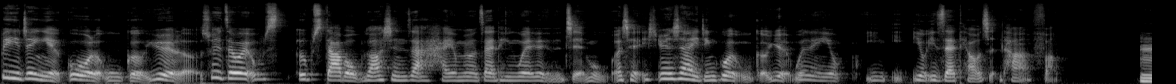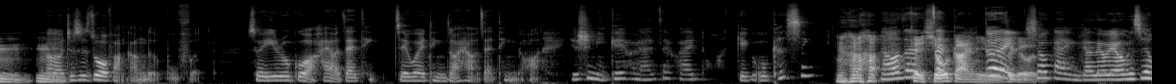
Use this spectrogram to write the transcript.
毕竟也过了五个月了，所以这位 Oops Oops Double 我不知道现在还有没有在听威廉的节目，而且因为现在已经过了五个月，威廉也有一又一直在调整他访，嗯嗯、呃，就是做访纲的部分。所以如果还有在听，这位听众还有在听的话，也许你可以回来再回来给个五颗星，然后再可以修改你的这个对修改你的留言，或是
